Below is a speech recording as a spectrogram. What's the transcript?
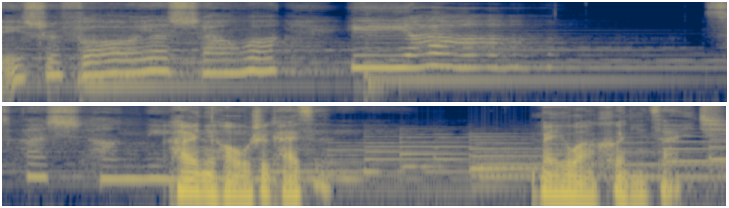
你是否也像我一样在想你？嗨，你好，我是凯子，每晚和你在一起。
